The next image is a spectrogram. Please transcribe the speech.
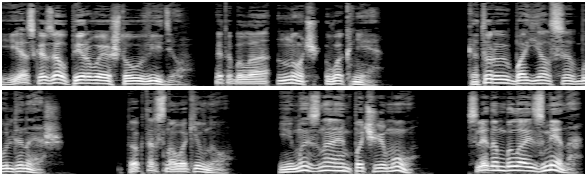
я сказал первое, что увидел. Это была ночь в окне, которую боялся Бульденеш. Доктор снова кивнул. И мы знаем почему. Следом была измена.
